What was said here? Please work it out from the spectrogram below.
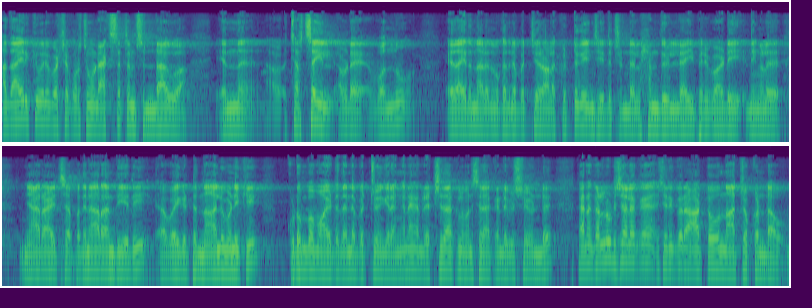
അതായിരിക്കും ഒരു പക്ഷേ കുറച്ചും കൂടെ ആക്സെപ്റ്റൻസ് ഉണ്ടാവുക എന്ന് ചർച്ചയിൽ അവിടെ വന്നു. ഏതായിരുന്നാലും നമുക്കതിനെ പറ്റിയ ഒരാളെ കിട്ടുകയും ചെയ്തിട്ടുണ്ട്. അലഹമില്ല ഈ പരിപാടി നിങ്ങൾ ഞായറാഴ്ച പതിനാറാം തീയതി വൈകിട്ട് നാല് മണിക്ക് കുടുംബമായിട്ട് തന്നെ പറ്റുമെങ്കിൽ അങ്ങനെ രക്ഷിതാക്കൾ മനസ്സിലാക്കേണ്ട വിഷയമുണ്ട്. കാരണം കള്ളുപിടിച്ചാലൊക്കെ ശരിക്കും ഒരു ആട്ടവും നാറ്റമൊക്കെ ഉണ്ടാവും.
